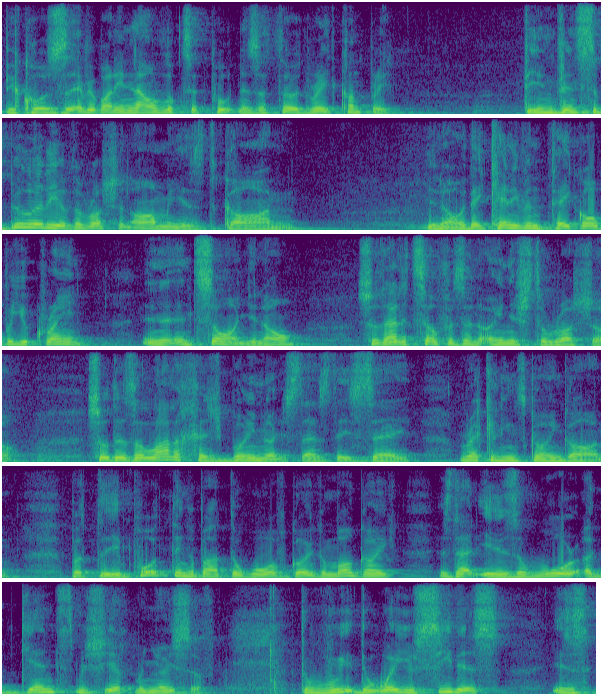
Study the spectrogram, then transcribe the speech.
because everybody now looks at Putin as a third rate country. The invincibility of the Russian army is gone. You know, they can't even take over Ukraine and, and so on, you know. So that itself is an einish to Russia. So there's a lot of cheshbonos, as they say, reckonings going on. But the important thing about the war of Gog and Magog is that it is a war against Mashiach ben Yosef. The way, the way you see this is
